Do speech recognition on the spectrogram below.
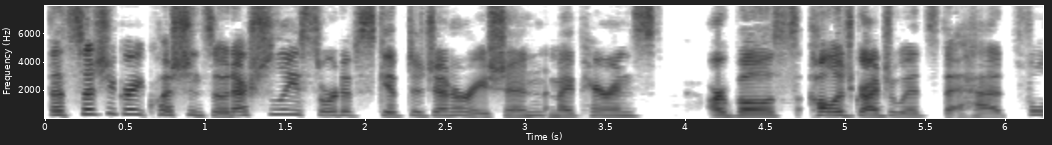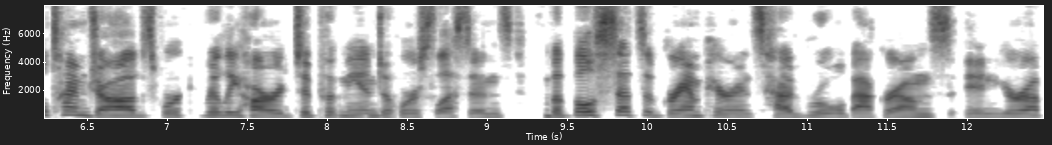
That's such a great question. So it actually sort of skipped a generation. My parents are both college graduates that had full time jobs, worked really hard to put me into horse lessons. But both sets of grandparents had rural backgrounds in Europe.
